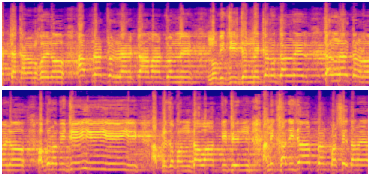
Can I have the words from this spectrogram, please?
একটা কারণ হইল, আপনার জন্য একটা আমার জন্য। নবীজির জন্য কেন কানলেন কান্দার কারণ হইল ওগো নবীজি, আপনি যখন দাওয়াত দিতেন, আমি খাদিজা আপনার পাশে দাঁড়ায়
